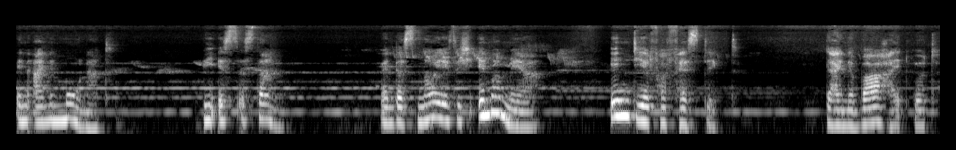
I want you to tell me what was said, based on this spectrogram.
in einem Monat. Wie ist es dann, wenn das Neue sich immer mehr in dir verfestigt? deine Wahrheit wird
